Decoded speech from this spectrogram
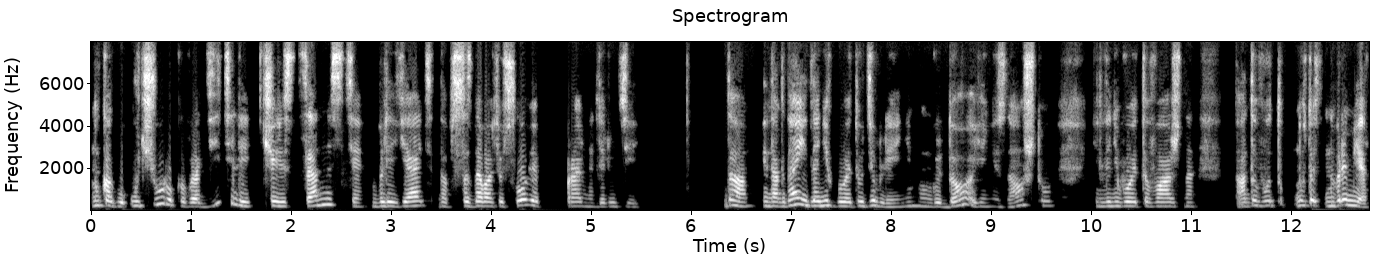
ну, как бы учу руководителей через ценности влиять, да, создавать условия правильно для людей. Да, иногда и для них бывает удивление. Он говорит, да, я не знал, что для него это важно. Надо вот, ну, то есть, например,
